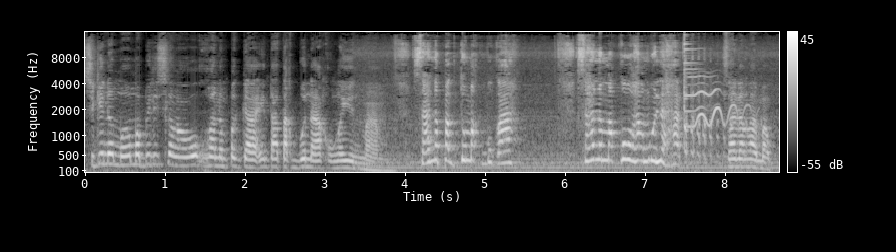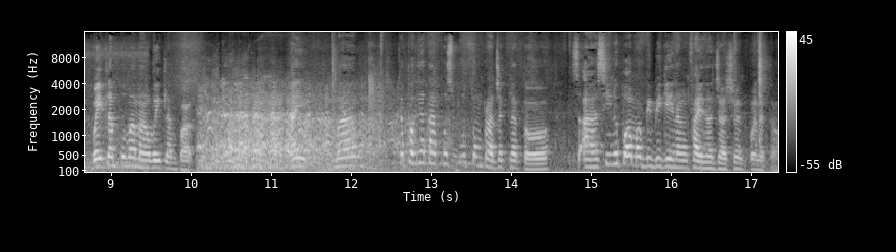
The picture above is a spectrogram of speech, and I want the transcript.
Sige na, ma'am. Mabilis lang ako kuha ng pagkain. Tatakbo na ako ngayon, ma'am. Sana pag tumakbo ka, sana makuha mo lahat. Sana nga, ma'am. Wait lang po, ma'am. ah. Wait lang po. Ay, ma'am. Kapag natapos po tong project na to, ah, sino po ang magbibigay ng final judgment po na to?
